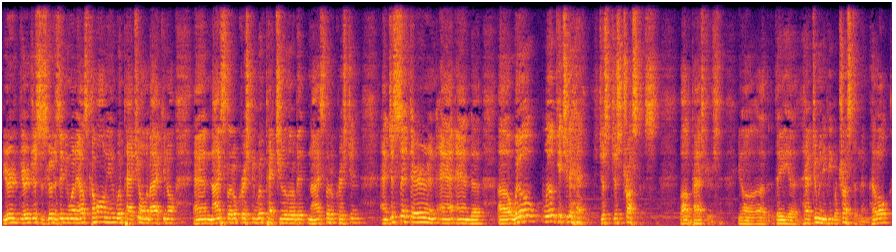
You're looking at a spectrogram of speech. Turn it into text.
you're you're just as good as anyone else. Come on in, we'll pat you on the back. You know, and nice little Christian, we'll pet you a little bit. Nice little Christian, and just sit there and and, and uh, uh, we'll we'll get you to heaven. Just just trust us. A lot of pastors, you know, uh, they uh, have too many people trusting them. Hello,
